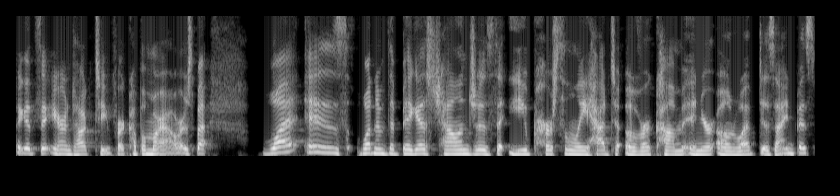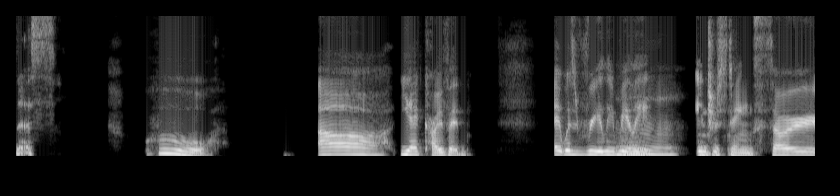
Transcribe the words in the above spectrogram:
I could sit here and talk to you for a couple more hours. But what is one of the biggest challenges that you personally had to overcome in your own web design business? Ooh. Oh, yeah, COVID. It was really, really mm. interesting. So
